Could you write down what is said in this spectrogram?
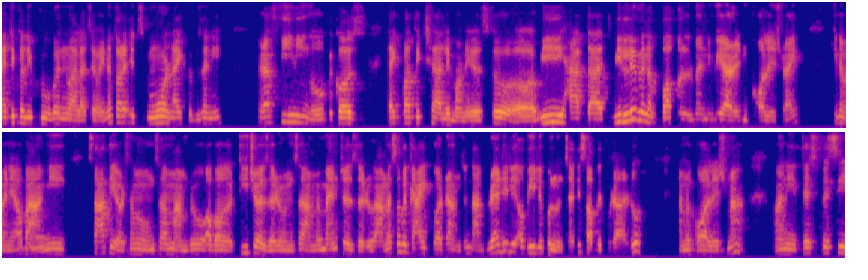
मेडिकली प्रुभनवाला चाहिँ होइन तर इट्स मोर लाइक हुन्छ नि एउटा फिलिङ हो बिकज लाइक प्रतीक्षाले भनेको जस्तो we have that we live in a bubble when we are in college right किनभने अब हामी साथीहरूसँग हुन्छ हाम्रो अब टिचर्सहरू हुन्छ हाम्रो मेन्टर्सहरू हामीलाई सबै गाइड गरेर हुन्छ नि त हाम्रो रेडिली अभाइलेबल हुन्छ कि सबै कुराहरू हाम्रो कलेजमा अनि त्यसपछि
